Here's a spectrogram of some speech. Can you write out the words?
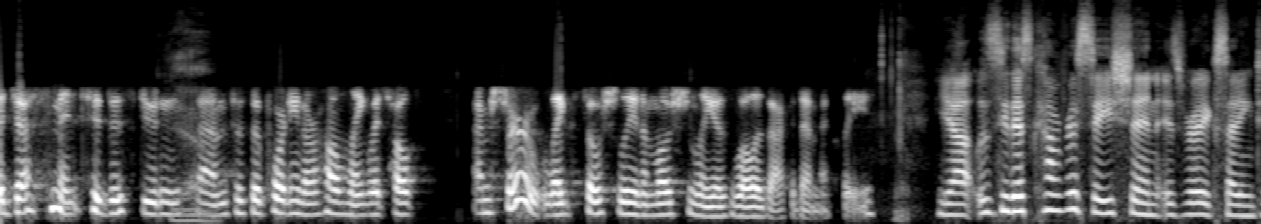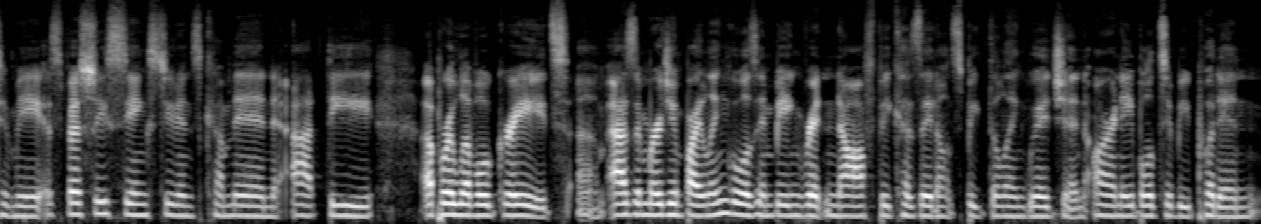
adjustment to the students. Yeah. Um, so supporting their home language helps I'm sure, like socially and emotionally as well as academically. Yeah, let's see. This conversation is very exciting to me, especially seeing students come in at the upper level grades um, as emergent bilinguals and being written off because they don't speak the language and aren't able to be put in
